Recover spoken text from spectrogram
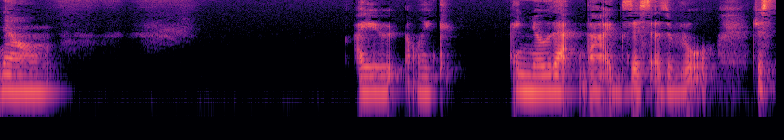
Now, I like I know that that exists as a rule. Just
